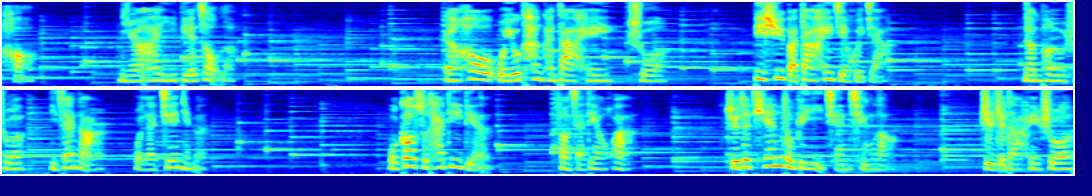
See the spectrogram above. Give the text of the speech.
好，你让阿姨别走了。”然后我又看看大黑，说：“必须把大黑接回家。”男朋友说：“你在哪儿？我来接你们。”我告诉他地点。放下电话，觉得天都比以前晴朗，指着大黑说：“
